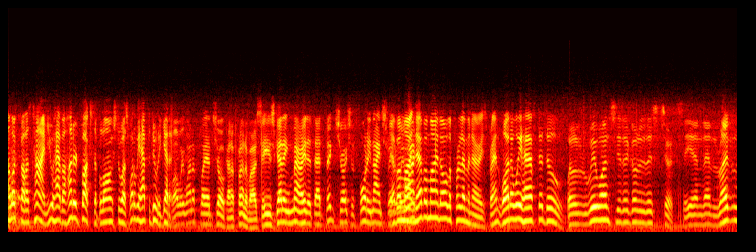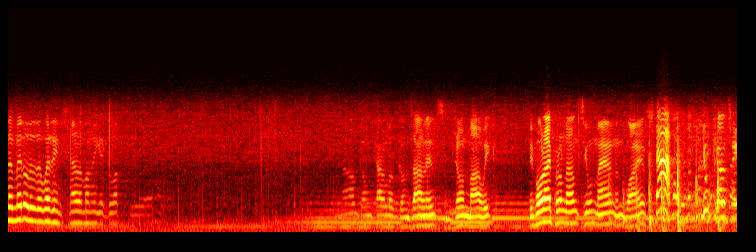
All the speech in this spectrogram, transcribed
Now, look, fellas, time. You have a hundred bucks that belongs to us. What do we have to do to get it? Well, we want to play a joke on a friend of ours. See, he's getting married at that big church at 49th Street. Never mind, want- never mind all the preliminaries, friend. What do we have to do? Well, we want you to go to this church, see, and then right in the middle of the wedding ceremony, you go up to the. Now, Don Carlos Gonzalez and Joan Marwick, before I pronounce you man and wife. Stop! You can't say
